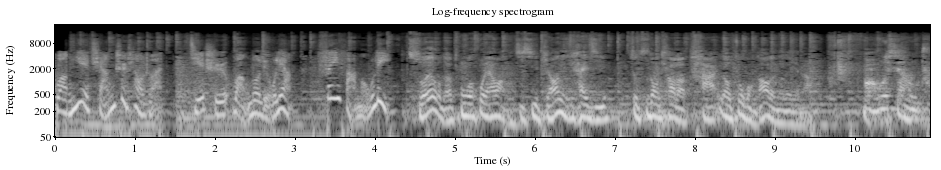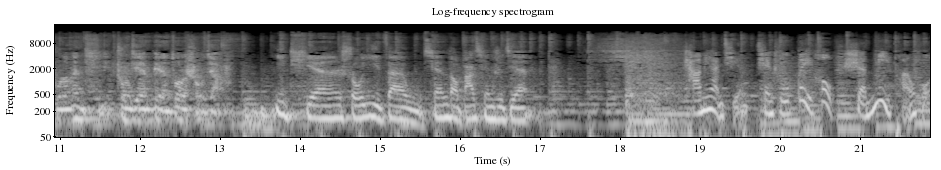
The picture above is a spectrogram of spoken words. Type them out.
网页强制跳转，劫持网络流量，非法牟利。所有的通过互联网的机器，只要你一开机，就自动跳到他要做广告的那个页面。网络线路出了问题，中间被人做了手脚。一天收益在五千到八千之间。查明案情，牵出背后神秘团伙。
